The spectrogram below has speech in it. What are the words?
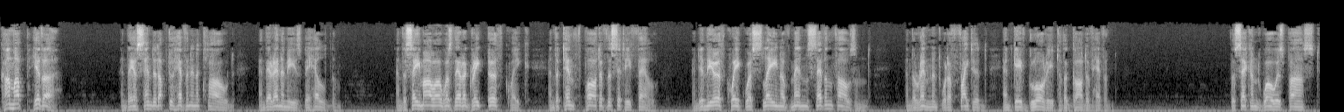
Come up hither. And they ascended up to heaven in a cloud, and their enemies beheld them. And the same hour was there a great earthquake, and the tenth part of the city fell. And in the earthquake were slain of men seven thousand, and the remnant were affrighted, and gave glory to the God of heaven. The second woe is past,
